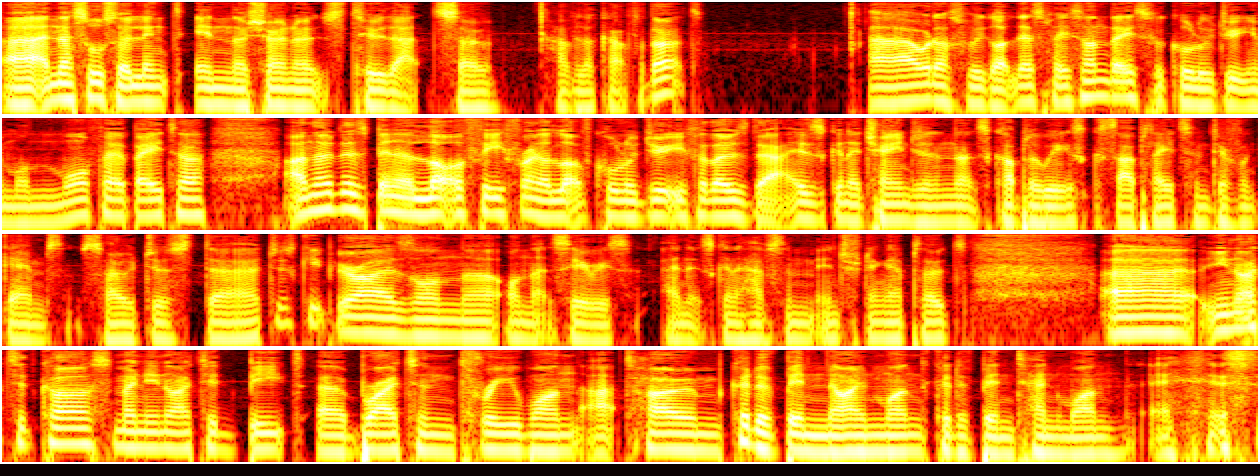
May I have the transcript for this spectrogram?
Uh, and that's also linked in the show notes to that, so have a look out for that. Uh, what else we got? Let's Play Sundays for Call of Duty Modern Warfare beta. I know there's been a lot of FIFA and a lot of Call of Duty. For those, that is going to change in the next couple of weeks because I played some different games. So just uh, just keep your eyes on uh, on that series, and it's going to have some interesting episodes. Uh, United cast, Man United beat uh, Brighton 3-1 at home. Could have been 9-1, could have been 10-1. It's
